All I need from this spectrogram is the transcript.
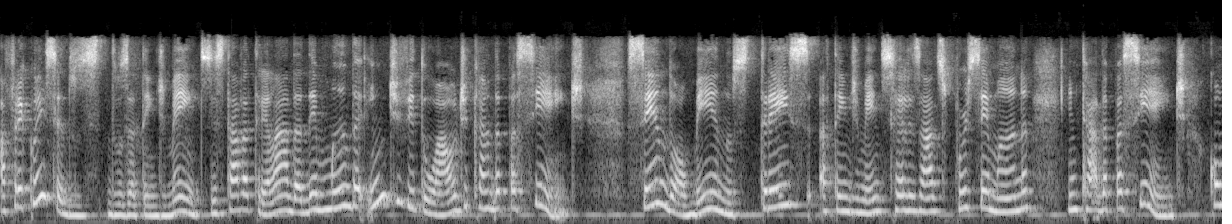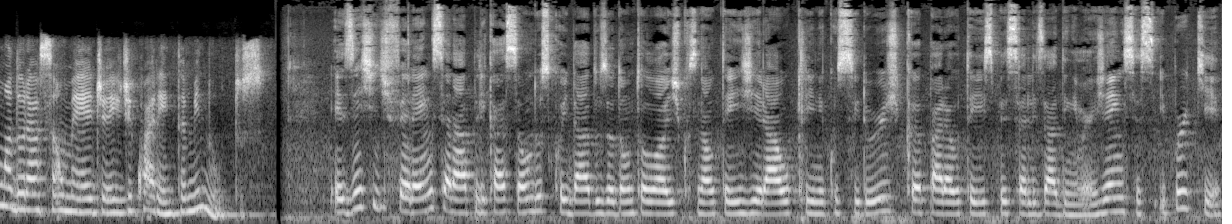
A frequência dos, dos atendimentos estava atrelada à demanda individual de cada paciente, sendo ao menos três atendimentos realizados por semana em cada paciente, com uma duração média de 40 minutos. Existe diferença na aplicação dos cuidados odontológicos na UTI geral clínico-cirúrgica para a UTI especializada em emergências e por quê?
